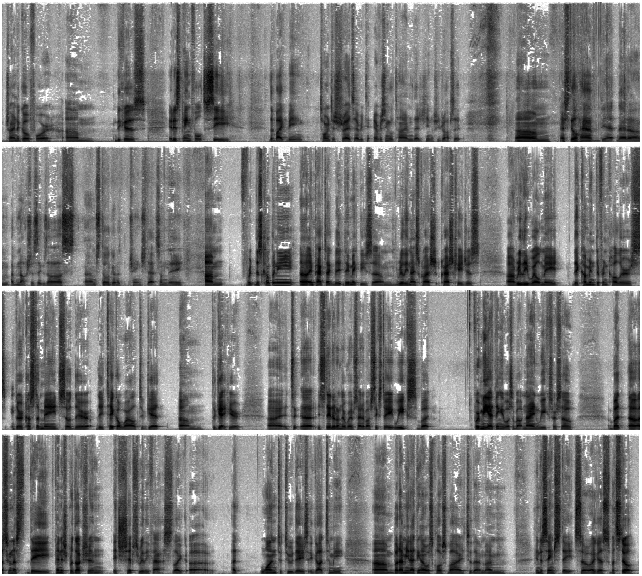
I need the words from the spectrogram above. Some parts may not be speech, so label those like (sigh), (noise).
trying to go for um, because it is painful to see the bike being torn to shreds every every single time that you know she drops it. Um, I still have that that um, obnoxious exhaust. I'm still gonna change that someday. Um, for this company, uh, Impaktech, they, they make these um, really nice crash crash cages, uh, really well made. They come in different colors. They're custom made, so they're they take a while to get um, to get here. Uh, it's uh, it's stated on their website about six to eight weeks, but for me, I think it was about nine weeks or so. But uh, as soon as they finish production, it ships really fast. Like uh, at one to two days, it got to me. Um, but I mean, I think I was close by to them. I'm in the same state, so I guess. But still,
